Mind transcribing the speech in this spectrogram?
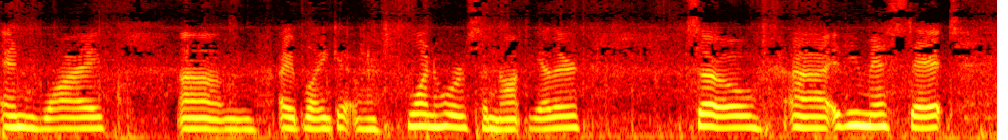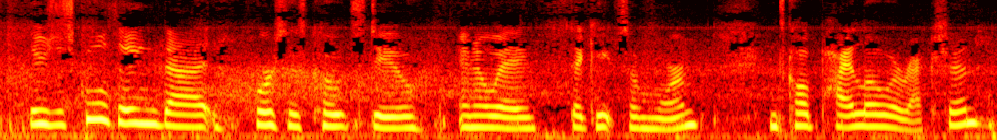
and why um, I blanket one horse and not the other. So uh, if you missed it, there's this cool thing that horses' coats do in a way that keeps them warm. It's called piloerection.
